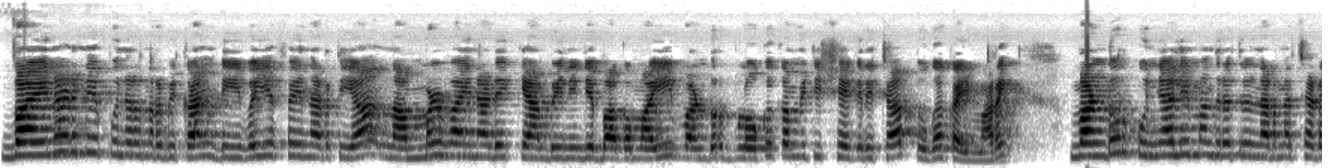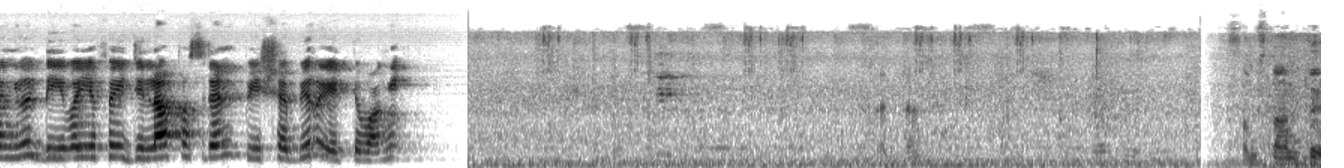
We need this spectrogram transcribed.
വയനാടിനെ പുനർനിർമ്മിക്കാൻ ഡിവൈഎഫ്ഐ നടത്തിയ നമ്മൾ വയനാട് ക്യാമ്പയിനിന്റെ ഭാഗമായി വണ്ടൂർ ബ്ലോക്ക് കമ്മിറ്റി ശേഖരിച്ച തുക കൈമാറി. വണ്ടൂർ കുഞ്ഞാലി മന്ദിരത്തിൽ നടന്ന ചടങ്ങിൽ ഡിവൈഎഫ്ഐ ജില്ലാ പ്രസിഡന്റ് പി ഷബീർ ഏറ്റുവാങ്ങി. സംസ്ഥാനത്ത്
